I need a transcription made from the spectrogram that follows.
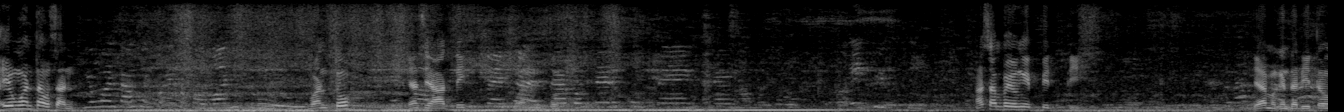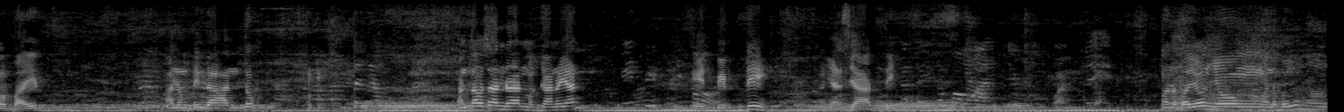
Yung 1,000? Yung 1,000 po, ito po, 1, 2. 1, 2? Yan si ate. Special. Tapos meron po pink, meron 850. Asan pa yung 850? Yan, maganda dito, mabait. Anong tindahan to? 1,000 rand, magkano yan? 850 po. 850. Ayan si ate. Tapos ito po, 1, 2. Ano ba yun? Yung, ano ba yun? Yung,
